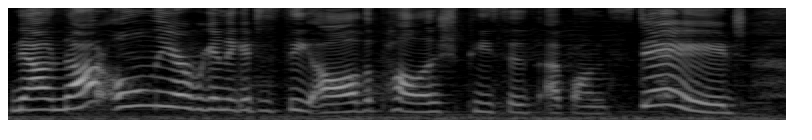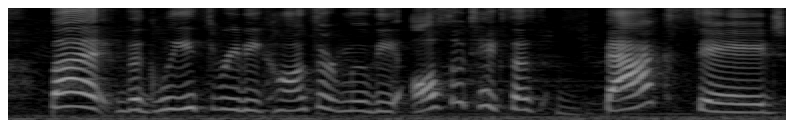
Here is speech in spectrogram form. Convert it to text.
Now, not only are we going to get to see all the polished pieces up on stage, but the Glee 3D concert movie also takes us backstage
